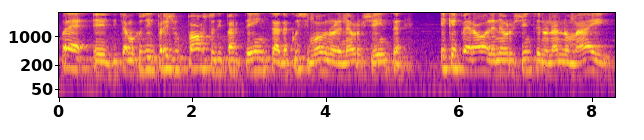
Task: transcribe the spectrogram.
qual è eh, diciamo così, il presupposto di partenza da cui si muovono le neuroscienze e che però le neuroscienze non hanno mai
